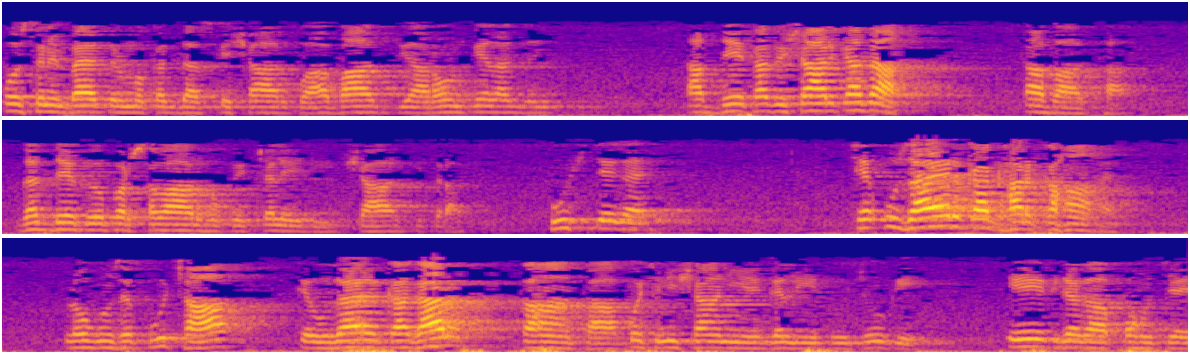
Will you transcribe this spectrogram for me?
اس نے بیت المقدس کے شہر کو آباد کیا رون کے لگ گئی اب دیکھا تو شہر کیا تھا؟ آباد تھا۔ گدے کے اوپر سوار ہو کے چلے جی گی شہر کی طرف۔ پوچھتے گئے کہ ازائر کا گھر کہاں ہے؟ لوگوں سے پوچھا کہ ازائر کا گھر کہاں تھا؟ کچھ نشانی گلی تو چونکی ایک جگہ پہنچے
